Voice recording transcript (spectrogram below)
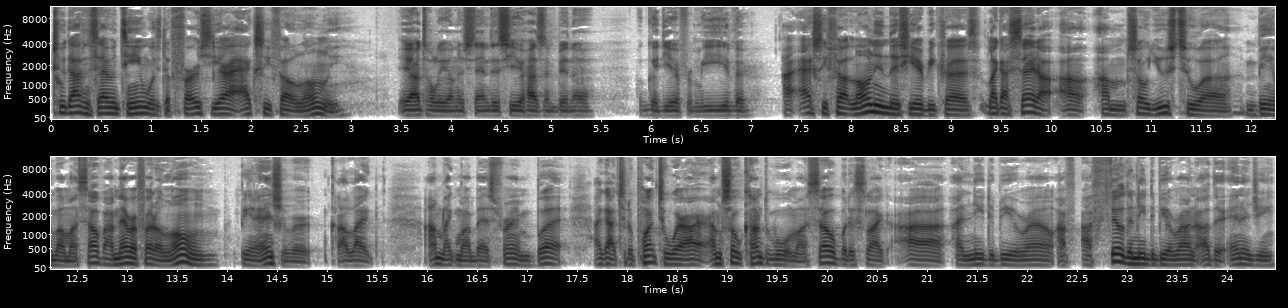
2017 was the first year i actually felt lonely Yeah, I totally understand. This year hasn't been a, a good year for me either. I actually felt lonely this year because, like I said, I, I, I'm so used to uh, being by myself. I've never felt alone being an introvert. 'Cause I like, I'm like my best friend. But I got to the point to where I, I'm so comfortable with myself. But it's like I, I need to be around. I, I feel the need to be around other energy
